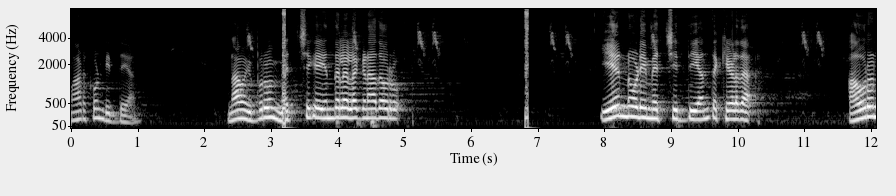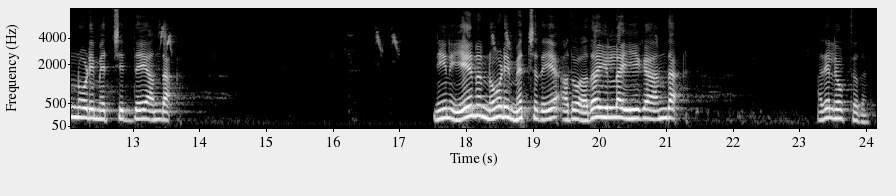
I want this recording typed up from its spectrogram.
ಮಾಡಿಕೊಂಡಿದ್ದೀಯ ನಾವು ಇಬ್ಬರು ಮೆಚ್ಚುಗೆಯಿಂದಲೇ ಲಗ್ನ ಆದವರು. ಏನು ನೋಡಿ ಮೆಚ್ಚಿದ್ದಿ ಅಂತ ಕೇಳ್ದ. ಅವರನ್ನು ನೋಡಿ ಮೆಚ್ಚಿದ್ದೆ ಅಂದ. ನೀನು ಏನು ನೋಡಿ ಮೆಚ್ಚದೆ ಅದು ಅದ ಇಲ್ಲ ಈಗ ಅಂದ. ಅದೆಲ್ಲಿ ಹೋಗ್ತದೆ?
